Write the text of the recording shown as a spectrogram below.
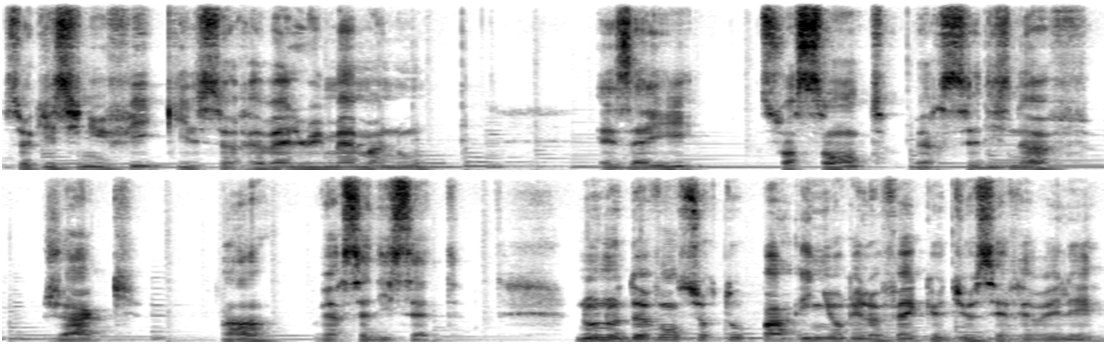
ce qui signifie qu'il se révèle lui-même à nous. Ésaïe 60, verset 19, Jacques 1, verset 17. Nous ne devons surtout pas ignorer le fait que Dieu s'est révélé.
